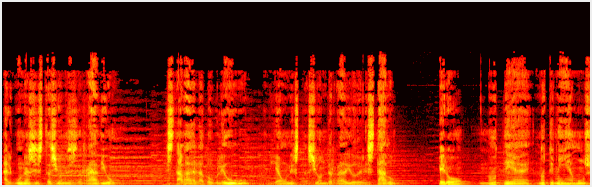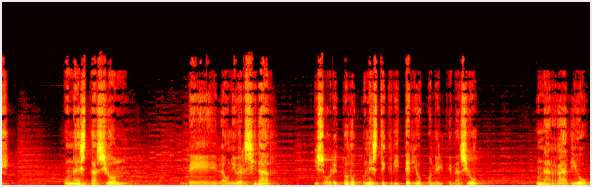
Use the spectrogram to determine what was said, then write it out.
algunas estaciones de radio, estaba la W, había una estación de radio del Estado, pero no, no teníamos una estación de la universidad y sobre todo con este criterio con el que nació, una radio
